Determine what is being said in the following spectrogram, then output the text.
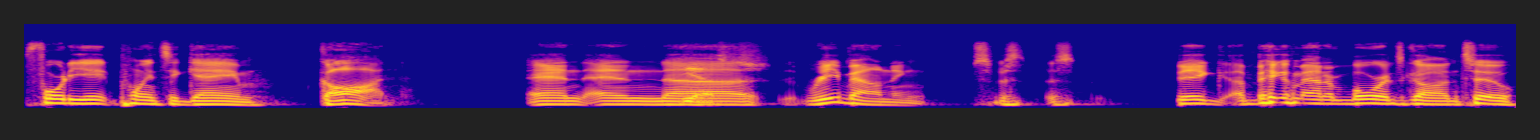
48 points a game gone, and and uh, yes. rebounding, big a big amount of boards gone too.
